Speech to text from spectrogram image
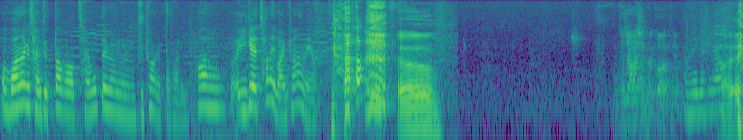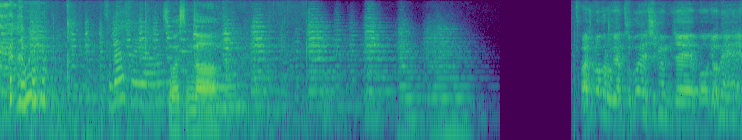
어, 만약에 잘 됐다가 잘못되면 불편하겠다, 자리. 아유, 이게 차라리 많이 편하네요. 음, 퇴장하시면 될 것 같아요. 안녕히 계세요. 아, 네. 수고하셨어요. 수고하셨습니다. 네. 마지막으로 그냥 두 분의 지금 이제 뭐 연애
